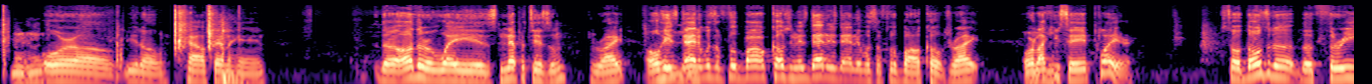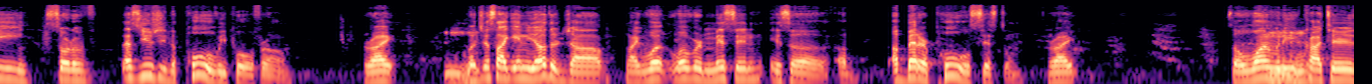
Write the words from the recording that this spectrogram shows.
mm-hmm. or uh, you know Kyle Shanahan. The other way is nepotism, right? Oh, his mm-hmm. daddy was a football coach, and his daddy's daddy was a football coach, right? Or mm-hmm. like you said, player. So those are the the three sort of. That's usually the pool we pull from, right? But mm-hmm. just like any other job, like what what we're missing is a, a a better pool system, right? So one, we need criteria.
